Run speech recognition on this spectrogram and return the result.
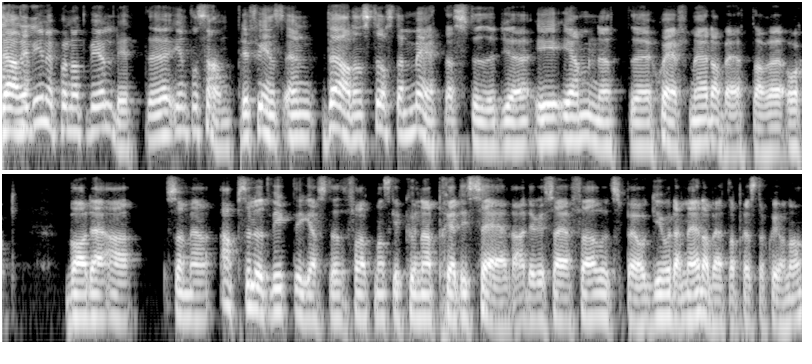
Där är vi inne på något väldigt eh, intressant. Det finns en världens största metastudie i ämnet eh, chef medarbetare och vad det är som är absolut viktigaste för att man ska kunna predicera, det vill säga förutspå goda medarbetarprestationer.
